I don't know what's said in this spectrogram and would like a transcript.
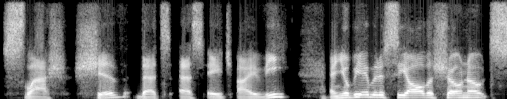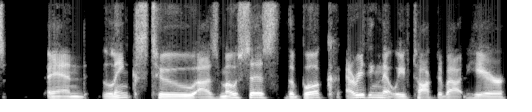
slash Shiv. That's S H I V. And you'll be able to see all the show notes and links to Osmosis, the book, everything that we've talked about here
